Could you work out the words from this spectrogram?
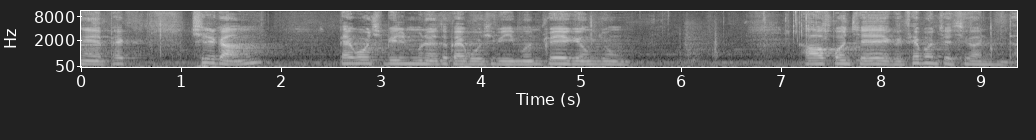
신앙의 107강 151문에서 152문 죄경 중 아홉 번째 그 세 번째 시간입니다.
